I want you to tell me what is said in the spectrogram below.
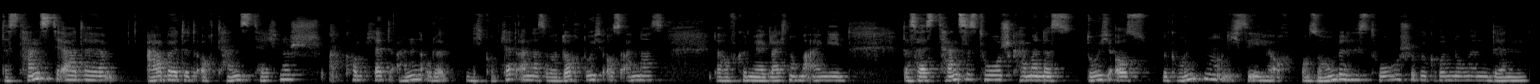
Das Tanztheater arbeitet auch tanztechnisch komplett an oder nicht komplett anders, aber doch durchaus anders. Darauf können wir ja gleich nochmal eingehen. Das heißt, tanzhistorisch kann man das durchaus begründen und ich sehe hier auch ensemblehistorische Begründungen, denn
